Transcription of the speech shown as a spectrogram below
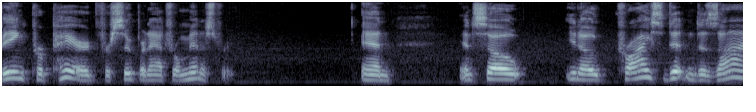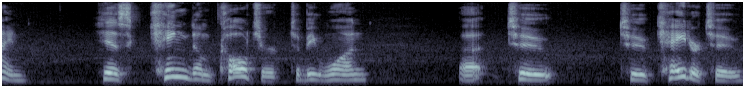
being prepared for supernatural ministry. And and so, you know, Christ didn't design his kingdom culture to be one uh, to to cater to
